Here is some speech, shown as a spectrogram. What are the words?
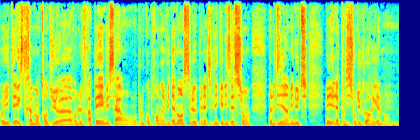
Bon, il était extrêmement tendu euh, avant de le frapper, mais ça, on, on peut le comprendre évidemment. C'est le penalty de l'égalisation dans les dix dernières minutes, mais la position du corps également. Mhm.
